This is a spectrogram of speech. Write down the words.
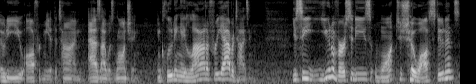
ODU offered me at the time as I was launching, including a lot of free advertising. You see, universities want to show off students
